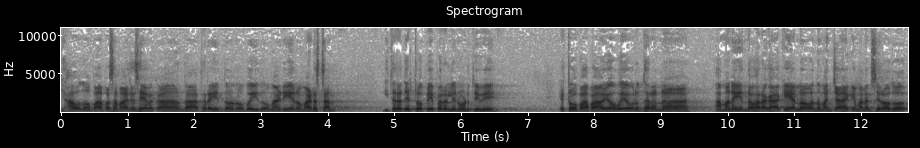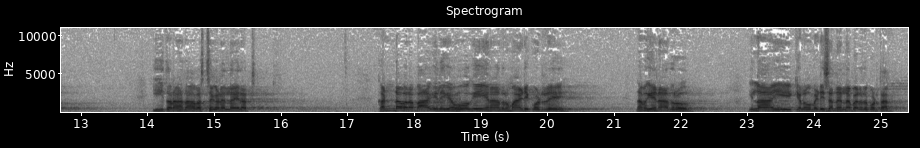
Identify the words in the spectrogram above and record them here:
ಯಾವುದೋ ಪಾಪ ಸಮಾಜ ಸೇವಕ ಅಂದ ಆ ಥರ ಇದ್ದವನು ಬೈದು ಮಾಡಿ ಏನೋ ಮಾಡಿಸ್ತಾನೆ. ಈ ಥರದ್ದು ಎಷ್ಟೋ ಪೇಪರಲ್ಲಿ ನೋಡ್ತೀವಿ. ಎಷ್ಟೋ ಪಾಪ, ಅಯ್ಯೋ, ವಯೋವೃದ್ಧರನ್ನು ಆ ಮನೆಯಿಂದ ಹೊರಗೆ ಹಾಕಿ ಎಲ್ಲೋ ಒಂದು ಮಂಚ ಹಾಕಿ ಮಲಗಿಸಿರೋದು. ಈ ತರಹದ ಅವಸ್ಥೆಗಳೆಲ್ಲ ಇರತ್ತೆ. ಕಂಡವರ ಬಾಗಿಲಿಗೆ ಹೋಗಿ ಏನಾದರೂ ಮಾಡಿ ಕೊಡ್ರಿ ನಮಗೇನಾದರೂ, ಇಲ್ಲ, ಈ ಕೆಲವು ಮೆಡಿಸನ್ ಎಲ್ಲ ಬರೆದು ಕೊಡ್ತಾರೆ.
